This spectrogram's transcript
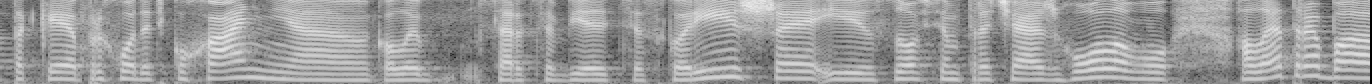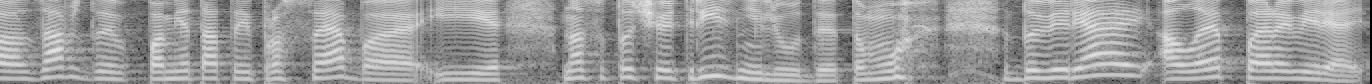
таке приходить кохання, коли серце б'ється скоріше і зовсім втрачаєш голову. Але треба завжди пам'ятати і про себе, і нас оточують різні люди, тому довіряй, але перевіряй.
